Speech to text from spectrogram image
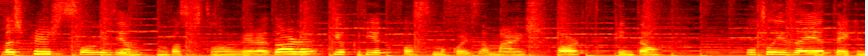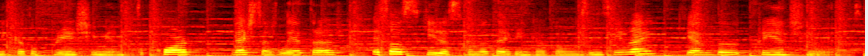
Mas para este segundo exemplo, como vocês estão a ver agora, eu queria que fosse uma coisa mais forte, então utilizei a técnica do preenchimento de cor nestas letras, é só seguir a segunda técnica que eu vos ensinei, que é de preenchimento.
